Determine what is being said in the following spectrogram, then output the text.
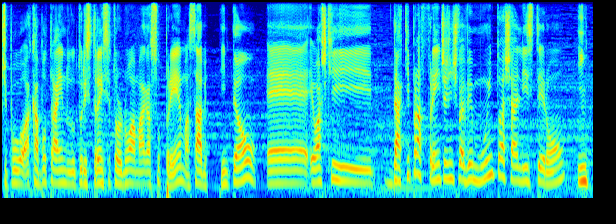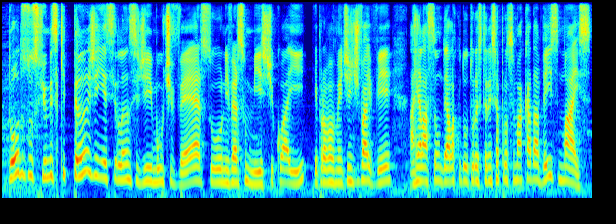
tipo, acabou traindo o Doutor Estranho e se tornou a Maga Suprema, sabe? Então, é, eu acho que daqui pra frente a gente vai ver muito a Charlize Theron em todos os filmes que tangem esse lance de multiverso, universo místico aí. E provavelmente a gente vai ver a relação dela com o Doutor Estranho se aproximar cada vez mais.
